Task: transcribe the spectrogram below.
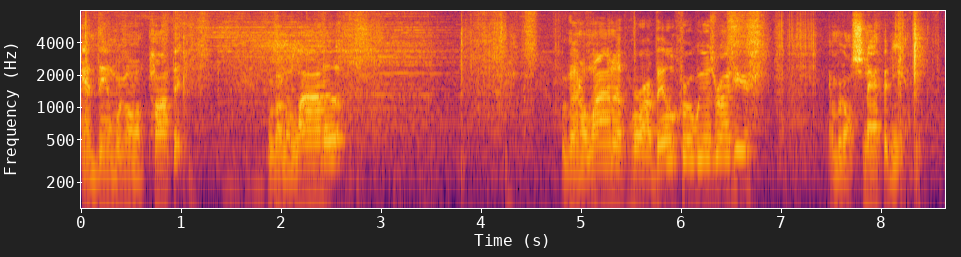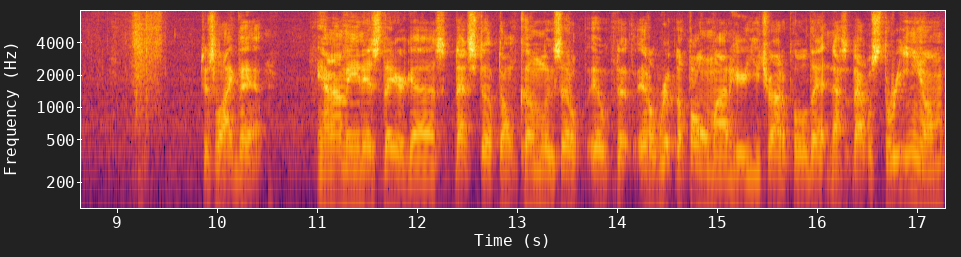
and then we're going to pop it. We're going to line up. We're going to line up where our velcro is right here and we're going to snap it in. Just like that. And I mean it's there guys. That stuff don't come loose. It'll it'll, it'll rip the foam out of here. You try to pull that. And that was 3M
